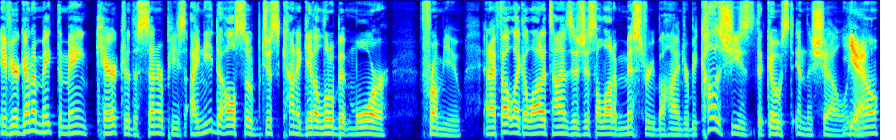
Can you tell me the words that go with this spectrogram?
If you're gonna make the main character the centerpiece, I need to also just kind of get a little bit more from you. And I felt like a lot of times there's just a lot of mystery behind her because she's the ghost in the shell. yeah. You know,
